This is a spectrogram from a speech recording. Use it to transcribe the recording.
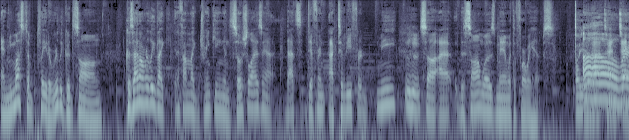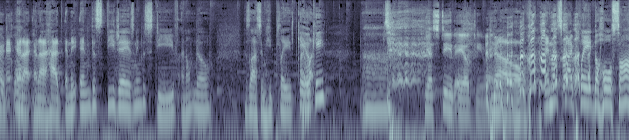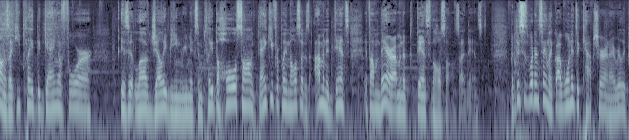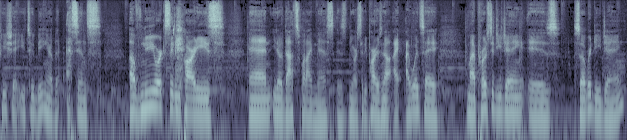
And you must have played a really good song, because I don't really like if I'm like drinking and socializing. I, that's different activity for me. Mm-hmm. So I, the song was "Man with the Four Way Hips." Oh yeah. Oh, and, word. and, and I and I had and the and this DJ, his name was Steve. I don't know his last name. He played I li- Karaoke. yeah, Steve Aoki, right? No, and this guy played the whole songs. Like he played the Gang of Four. Is it Love Jellybean remix and played the whole song. Thank you for playing the whole song because I'm gonna dance. If I'm there, I'm gonna dance to the whole song. So I danced. But this is what I'm saying. Like I wanted to capture, and I really appreciate you two being here. The essence of New York City parties, and you know that's what I miss is New York City parties. Now I I would say my approach to DJing is sober DJing,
